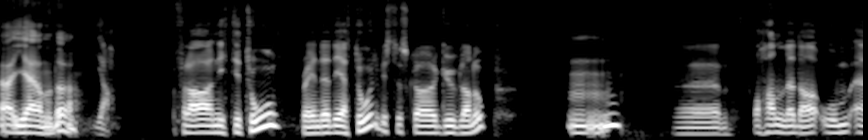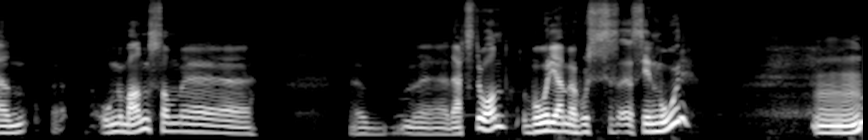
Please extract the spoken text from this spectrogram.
Ja, Hjernedød. Fra 92. Brain Dead i ett ord, hvis du skal google han opp. Mm. Uh, og handler da om en eh, ung mann som uh, That's the one. Bor hjemme hos sin mor. Mm.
